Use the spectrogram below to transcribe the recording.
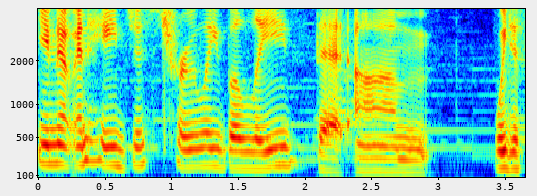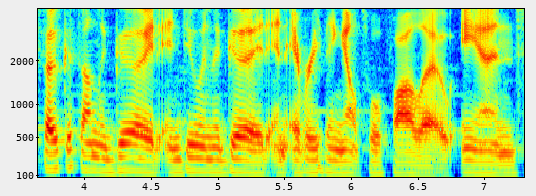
you know, and he just truly believes that um, we just focus on the good and doing the good and everything else will follow. And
